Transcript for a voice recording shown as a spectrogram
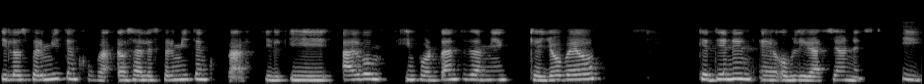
y los permiten jugar, o sea, les permiten jugar. Y, y algo importante también que yo veo, que tienen eh, obligaciones. Y,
